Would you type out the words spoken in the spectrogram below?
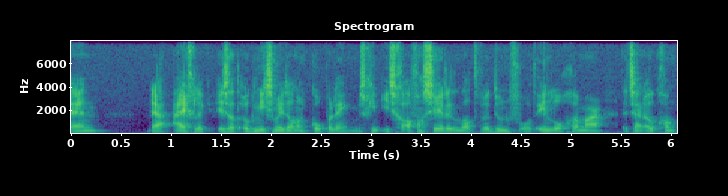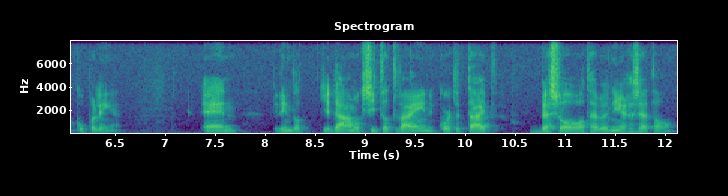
En ja, eigenlijk is dat ook niets meer dan een koppeling. Misschien iets geavanceerder dan dat we doen voor het inloggen, maar het zijn ook gewoon koppelingen. En ik denk dat je daarom ook ziet dat wij in een korte tijd best wel wat hebben neergezet al.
